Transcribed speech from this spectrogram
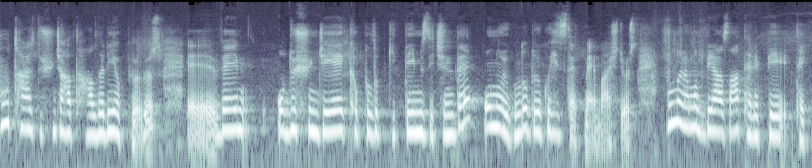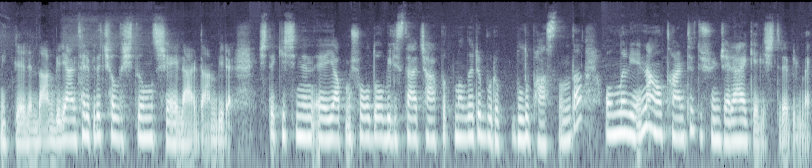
Bu tarz düşünce hataları yapıyoruz. E, ve o düşünceye kapılıp gittiğimiz için de ona uygun da duygu hissetmeye başlıyoruz. Bunlar ama biraz daha terapi tekniklerinden biri. Yani terapide çalıştığımız şeylerden biri. İşte kişinin e, yapmış olduğu o bilişsel çarpıtmaları bulup, aslında onları yerine alternatif düşünceler geliştirebilmek.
